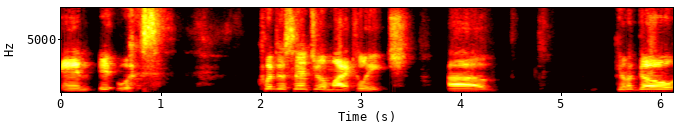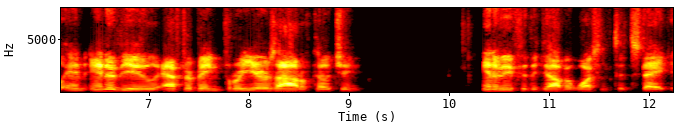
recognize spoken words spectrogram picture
and it was quintessential Mike Leach. Uh, gonna go and interview after being three years out of coaching. Interview for the job at Washington State.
